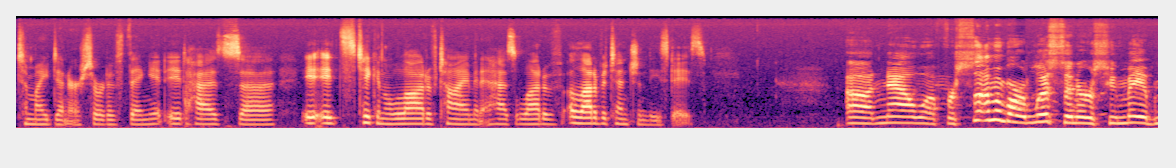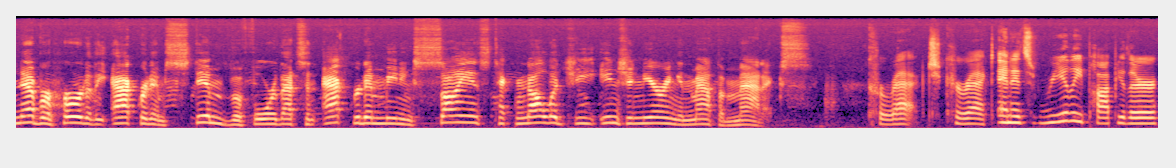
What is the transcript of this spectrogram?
to my dinner sort of thing. It it has uh, it, it's taken a lot of time and it has a lot of a lot of attention these days. Uh, now, uh, for some of our listeners who may have never heard of the acronym STEM before, that's an acronym meaning science, technology, engineering, and mathematics. Correct, correct. And it's really popular.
